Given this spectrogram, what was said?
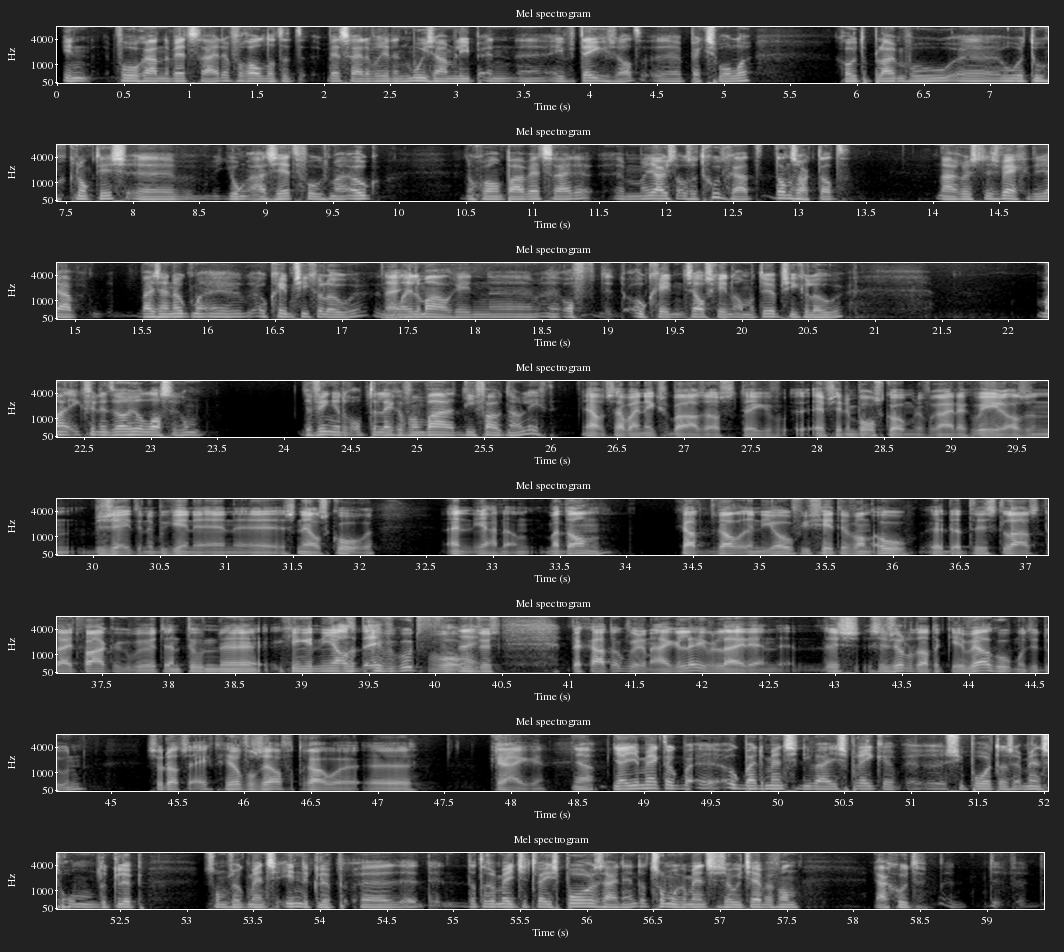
in voorgaande wedstrijden. Vooral dat het wedstrijden waarin het moeizaam liep en eh, even tegen zat. Eh Pek Zwolle Grote pluim voor hoe, eh, hoe het toen geknokt is. Jong AZ volgens mij ook. Nog wel een paar wedstrijden. Maar juist als het goed gaat, dan zakt dat naar rust is weg. Dus ja, wij zijn ook, maar, ook geen psychologen. Nee. Al helemaal geen, of ook geen, zelfs geen amateurpsychologen. Maar ik vind het wel heel lastig om de vinger erop te leggen van waar die fout nou ligt. Ja, want het zou bij niks verbazen als ze tegen FC Den Bosch komende vrijdag weer als een bezetene beginnen en eh, snel scoren. En ja, dan, maar dan gaat het wel in die hoofdjes zitten van, oh, eh, dat is de laatste tijd vaker gebeurd. En toen eh, ging het niet altijd even goed vervolgens. Nee. Dus dat gaat ook weer een eigen leven leiden. En, dus ze zullen dat een keer wel goed moeten doen, zodat ze echt heel veel zelfvertrouwen krijgen. Ja, ja je merkt ook bij, ook bij de mensen die wij spreken, supporters en mensen om de club, soms ook mensen in de club, eh, dat er een beetje twee sporen zijn. Hè? Dat sommige mensen zoiets hebben van, ja goed,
